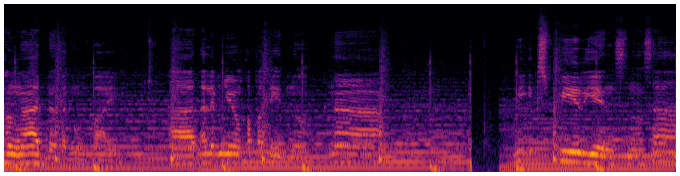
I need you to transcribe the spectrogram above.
hangad na tagumpay. At alam niyo yung kapatid, no, na we experience no, sa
